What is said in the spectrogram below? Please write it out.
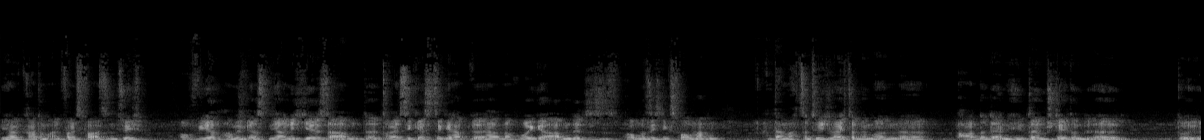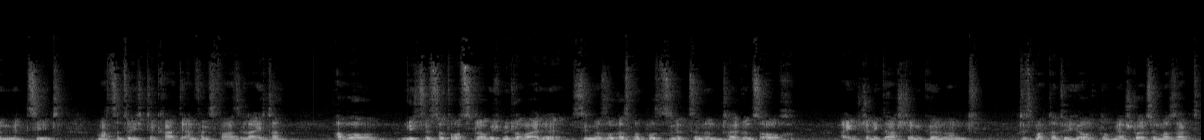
Ja, gerade am Anfangsphase natürlich, auch wir haben im ersten Jahr nicht jedes Abend 30 äh, Gäste gehabt, äh, noch ruhige Abende, das braucht man sich nichts vormachen. Da macht es natürlich leichter, wenn man einen äh, Partner, der hinter ihm steht und äh, mitzieht, macht es natürlich gerade die Anfangsphase leichter. Aber nichtsdestotrotz, glaube ich, mittlerweile sind wir so, dass wir positioniert sind und halt uns auch eigenständig dastehen können und das macht natürlich auch noch mehr Stolz, wenn man sagt,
